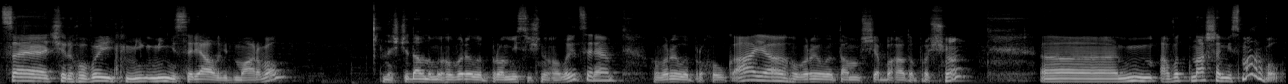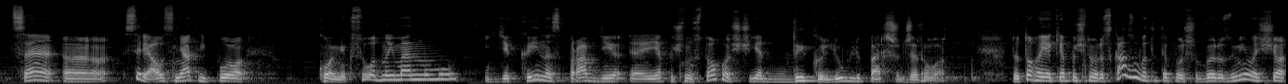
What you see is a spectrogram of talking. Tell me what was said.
Це черговий міні-серіал від Марвел. Нещодавно ми говорили про місячного лицаря, говорили про Хоукая, говорили там ще багато про що. Е, а от наша Міс Марвел це е, серіал, знятий по коміксу одноіменному, який насправді е, я почну з того, що я дико люблю перше джерело. До того, як я почну розказувати, типу, щоб ви розуміли, що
